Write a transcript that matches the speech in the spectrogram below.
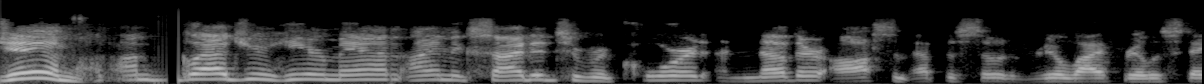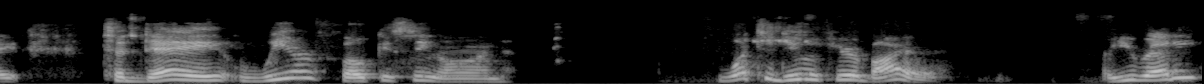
Jim, I'm glad you're here, man. I'm excited to record another awesome episode of Real Life Real Estate. Today, we are focusing on what to do if you're a buyer. Are you ready?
